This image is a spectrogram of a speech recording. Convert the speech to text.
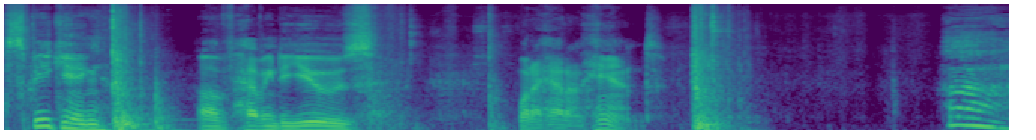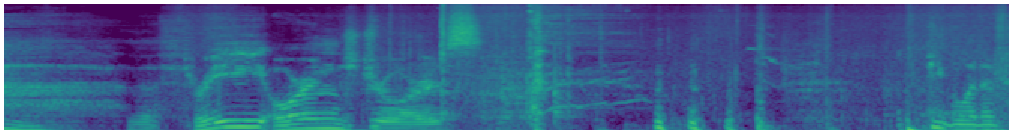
speaking of having to use what I had on hand, ah, the three orange drawers. People that have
